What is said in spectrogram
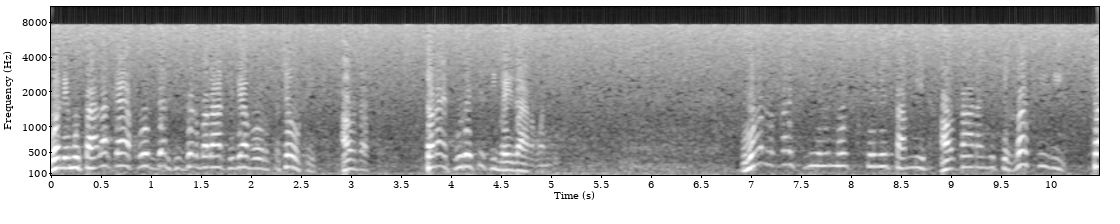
ولې مطالعه کوي خوب درشي زر به لاړ شي بیا به ورته څه وکړي اودس سړی پوره څه شي بیدار غوندې شي والغشي المت کینی تمبی او دارنګه چی غسی وی چا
